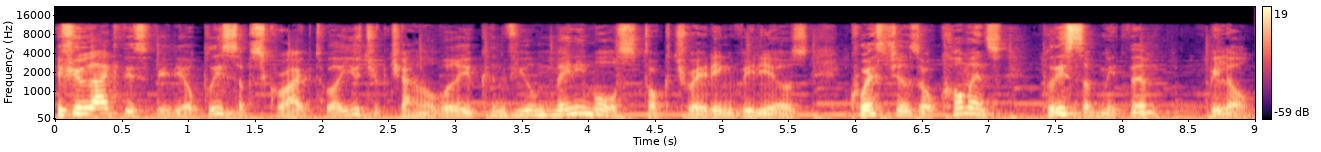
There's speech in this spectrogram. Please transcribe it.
If you like this video, please subscribe to our YouTube channel where you can view many more stock trading videos. Questions or comments, please submit them below.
